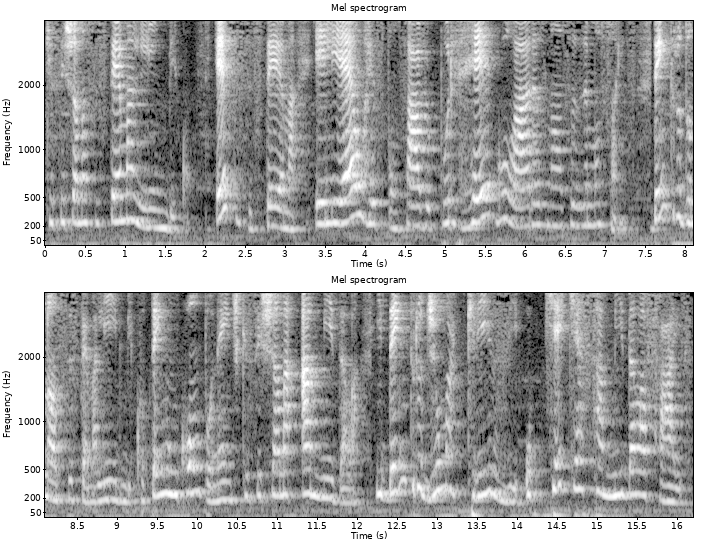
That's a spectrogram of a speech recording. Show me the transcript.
que se chama sistema límbico. Esse sistema, ele é o responsável por regular as nossas emoções. Dentro do nosso sistema límbico tem um componente que se chama amígdala. E dentro de uma crise, o que que essa amígdala faz?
